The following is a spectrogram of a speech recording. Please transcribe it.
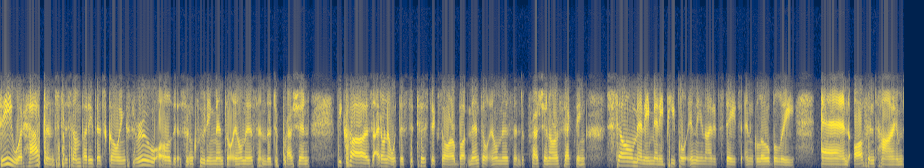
see what happens to somebody that's going through all of this, including mental illness and the depression, because I don't know what the statistics are, but mental illness and depression are affecting so many, many people in the United States and globally. and oftentimes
